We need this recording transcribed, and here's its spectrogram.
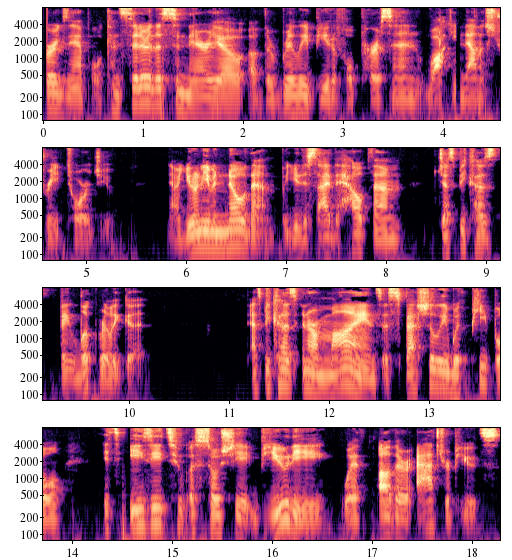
For example, consider the scenario of the really beautiful person walking down the street towards you. Now, you don't even know them, but you decide to help them just because they look really good. That's because in our minds, especially with people, it's easy to associate beauty with other attributes.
